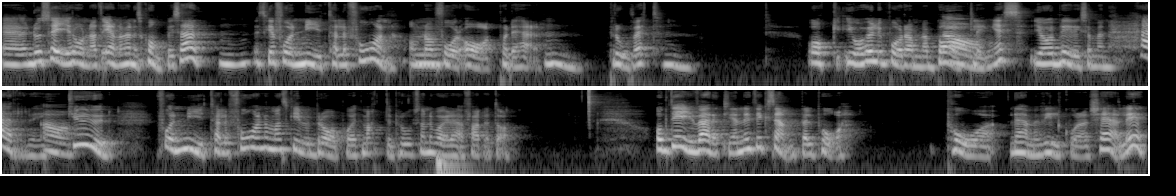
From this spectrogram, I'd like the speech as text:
Eh, då säger hon att en av hennes kompisar ska få en ny telefon om de får A på det här provet. Och jag höll ju på att ramla baklänges. Jag blev liksom, men herregud! Få en ny telefon om man skriver bra på ett matteprov, som det var i det här fallet då. Och det är ju verkligen ett exempel på, på det här med villkorad kärlek.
